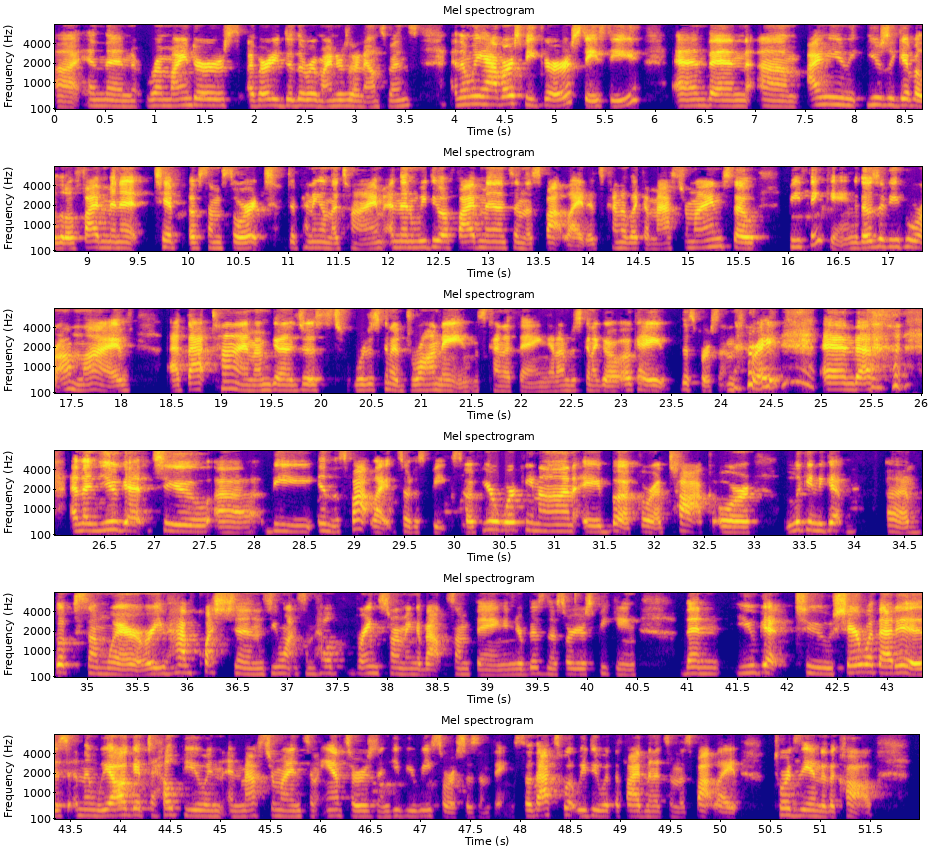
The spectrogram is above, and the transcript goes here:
Uh, and then reminders, I've already did the reminders and announcements. And then we have our speaker, Stacy. And then um, I usually give a little five minute tip of some sort, depending on the time. And then we do a five minutes in the spotlight. It's kind of like a mastermind. So be thinking, those of you who are on live, at that time, I'm gonna just, we're just gonna draw names kind of thing. And I'm just gonna go, okay, this person, right? And, uh, and then you get to uh, be in the spotlight, so to speak. So if you're working on a book or a talk or looking to get uh, booked somewhere or you have questions, you want some help brainstorming about something in your business or you're speaking, then you get to share what that is and then we all get to help you and, and mastermind some answers and give you resources and things. So that's what we do with the five minutes in the spotlight towards the end of the call.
